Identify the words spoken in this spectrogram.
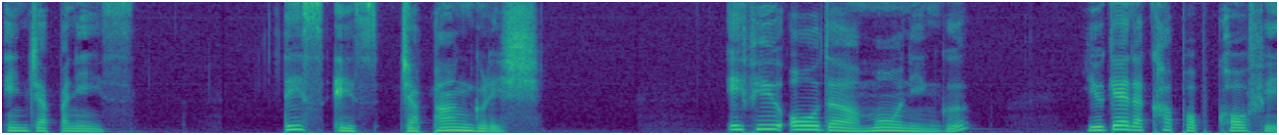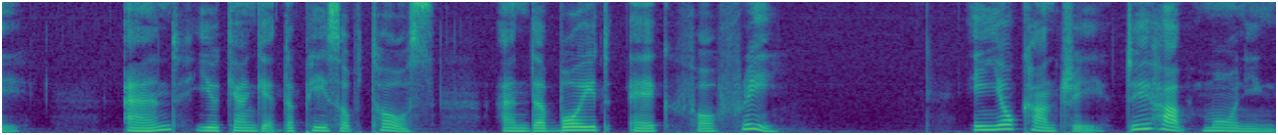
in Japanese. This is Japanglish. If you order morning, you get a cup of coffee and you can get the piece of toast and the boiled egg for free. In your country, do you have morning?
